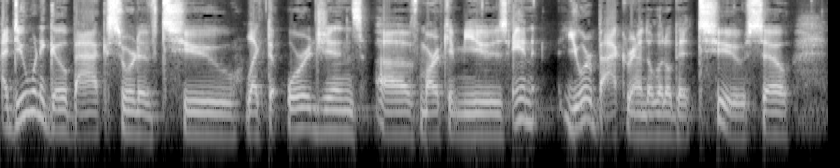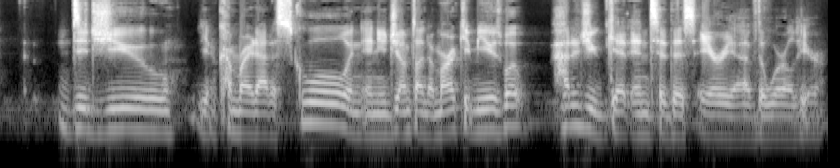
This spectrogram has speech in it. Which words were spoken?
I do want to go back, sort of, to like the origins of Market Muse and your background a little bit too. So, did you you know come right out of school and, and you jumped onto Market Muse? What how did you get into this area of the world here?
